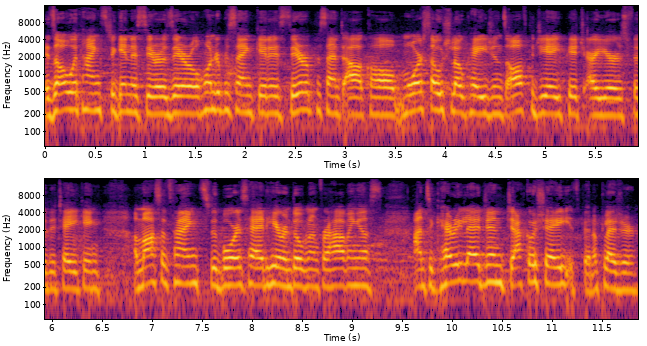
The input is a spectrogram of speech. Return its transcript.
It's all with thanks to Guinness 00, 100% Guinness, 0% alcohol. More social occasions off the GAA pitch are yours for the taking. A massive thanks to the Boar's Head here in Dublin for having us, and to Kerry legend Jack O'Shea. It's been a pleasure.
